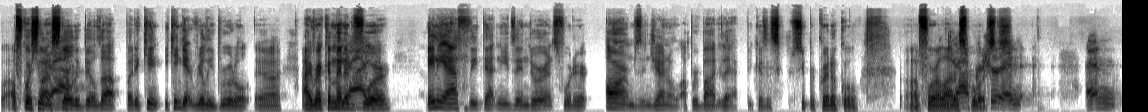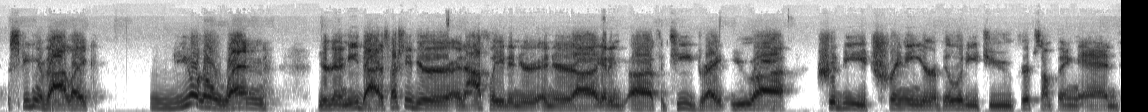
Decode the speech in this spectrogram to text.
Of course, you want yeah. to slowly build up, but it can it can get really brutal. Uh, I recommend yeah, it for you... any athlete that needs endurance for their arms in general, upper body lap, because it's super critical uh, for a lot yeah, of sports. For sure. And and speaking of that, like you don't know when you're going to need that, especially if you're an athlete and you're and you're uh, getting uh, fatigued, right? You uh, should be training your ability to grip something and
